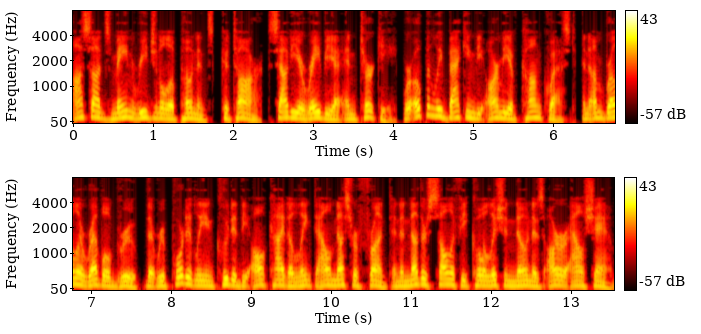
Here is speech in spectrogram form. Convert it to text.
Assad's main regional opponents, Qatar, Saudi Arabia and Turkey, were openly backing the Army of Conquest, an umbrella rebel group that reportedly included the al-Qaeda-linked al-Nusra Front and another Salafi coalition known as Ahrar al-Sham.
